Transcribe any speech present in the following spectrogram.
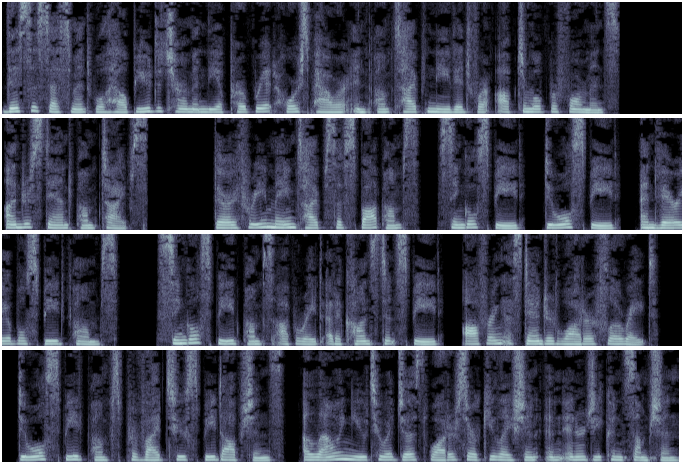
This assessment will help you determine the appropriate horsepower and pump type needed for optimal performance. Understand pump types. There are three main types of spa pumps single speed, dual speed, and variable speed pumps. Single speed pumps operate at a constant speed, offering a standard water flow rate. Dual speed pumps provide two speed options, allowing you to adjust water circulation and energy consumption.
